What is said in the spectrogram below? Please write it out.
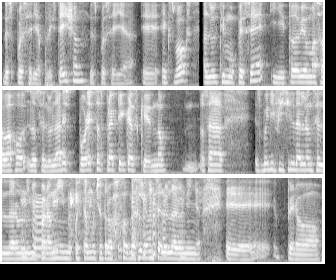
después sería PlayStation, después sería eh, Xbox, al último PC y todavía más abajo los celulares por estas prácticas que no, o sea, es muy difícil darle un celular a un niño. Para sí. mí me cuesta mucho trabajo darle un celular a un niño. Eh, pero...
